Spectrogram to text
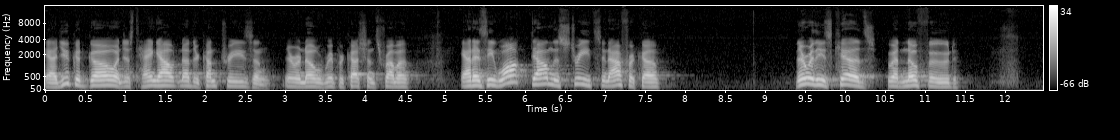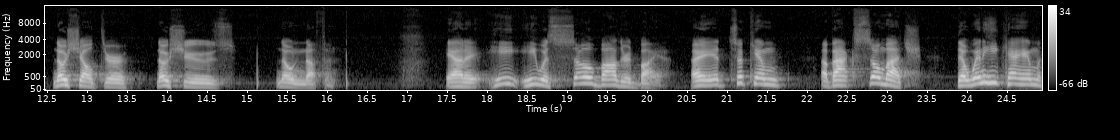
And you could go and just hang out in other countries, and there were no repercussions from it. And as he walked down the streets in Africa, there were these kids who had no food, no shelter, no shoes, no nothing. And he, he was so bothered by it. It took him aback so much that when he came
